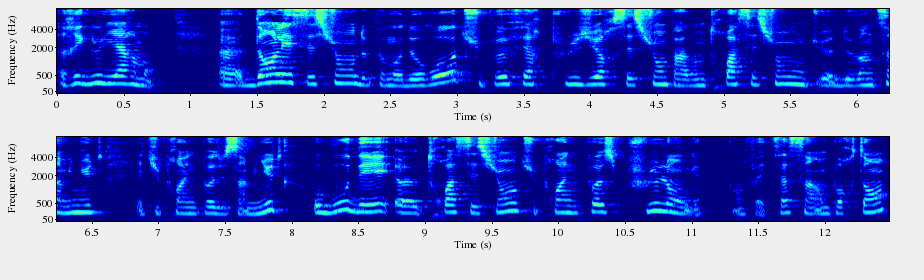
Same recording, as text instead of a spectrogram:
régulièrement. Euh, dans les sessions de Pomodoro, tu peux faire plusieurs sessions, par exemple trois sessions de 25 minutes et tu prends une pause de 5 minutes. Au bout des euh, trois sessions, tu prends une pause plus longue. En fait, ça c'est important.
